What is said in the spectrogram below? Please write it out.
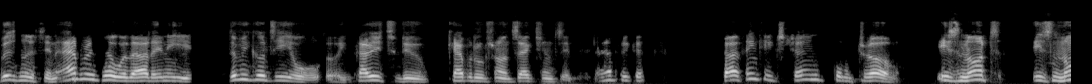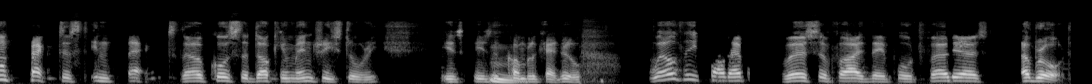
business in Africa without any difficulty or, or encouraged to do capital transactions in Africa. So I think exchange control is not is not practiced in fact, though of course the documentary story is is mm. complicated. Wealthy South Africa diversified their portfolios abroad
